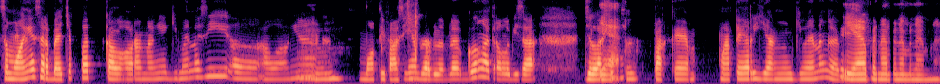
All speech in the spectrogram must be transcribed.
semuanya serba cepet. Kalau orang nanya gimana sih uh, awalnya? Hmm. Motivasinya bla bla bla. Gue nggak terlalu bisa jelasin yeah. pakai materi yang gimana nggak Iya yeah, benar benar benar benar.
